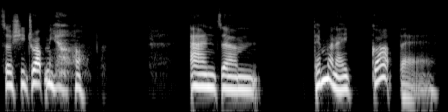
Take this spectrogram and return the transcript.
So she dropped me off. And um, then when I got there,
